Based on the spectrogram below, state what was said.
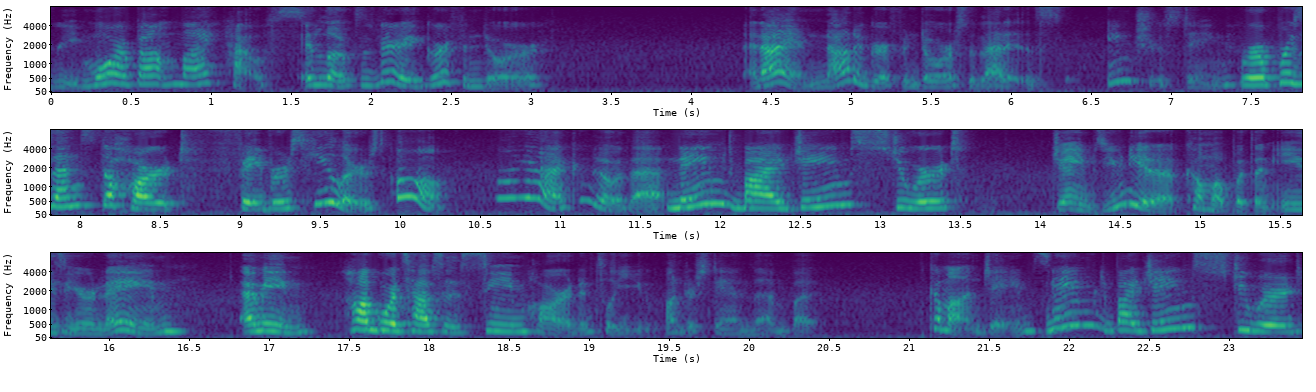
read more about my house. It looks very Gryffindor. And I am not a Gryffindor, so that is interesting. Represents the heart, favors healers. Oh, oh yeah, I can go with that. Named by James Steward James, you need to come up with an easier name. I mean, Hogwarts houses seem hard until you understand them, but come on, James. Named by James Steward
